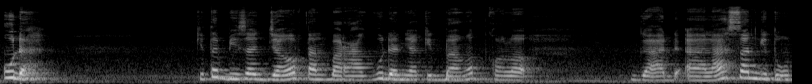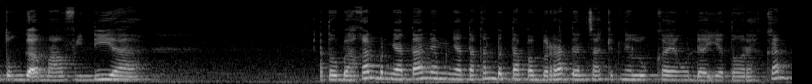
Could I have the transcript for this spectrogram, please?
udah. Kita bisa jawab tanpa ragu dan yakin banget kalau nggak ada alasan gitu untuk nggak maafin dia. Atau bahkan pernyataan yang menyatakan betapa berat dan sakitnya luka yang udah ia torehkan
